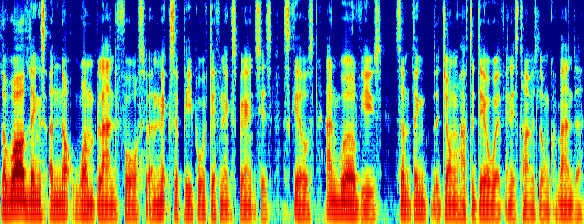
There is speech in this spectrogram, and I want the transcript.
the Wildlings are not one bland force, but a mix of people with different experiences, skills, and worldviews, something that Jon will have to deal with in his time as Lord Commander.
